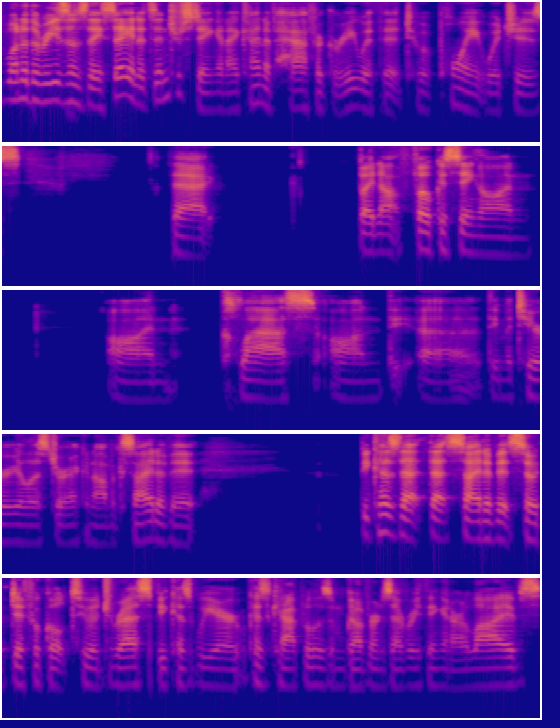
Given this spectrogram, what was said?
one of the reasons they say, and it's interesting, and I kind of half agree with it to a point, which is that by not focusing on on class on the uh, the materialist or economic side of it because that that side of it's so difficult to address because we are because capitalism governs everything in our lives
